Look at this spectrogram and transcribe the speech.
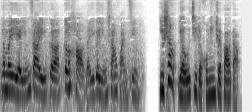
那么也营造一个更好的一个营商环境。以上由记者胡明哲报道。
